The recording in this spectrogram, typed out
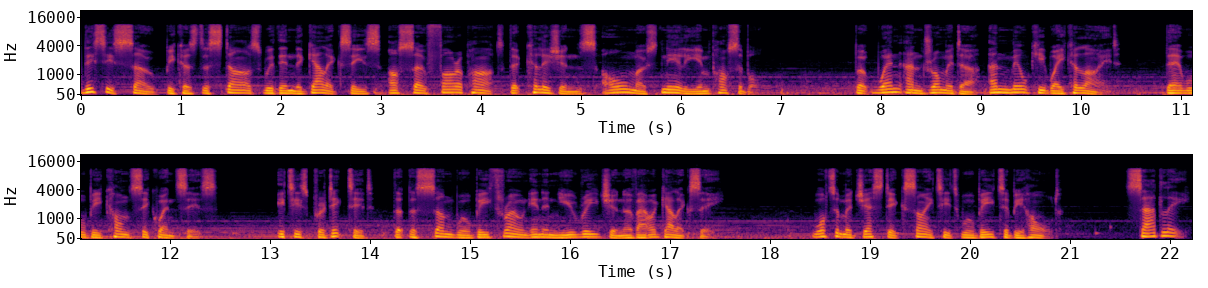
This is so because the stars within the galaxies are so far apart that collisions are almost nearly impossible. But when Andromeda and Milky Way collide, there will be consequences. It is predicted that the Sun will be thrown in a new region of our galaxy. What a majestic sight it will be to behold. Sadly,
